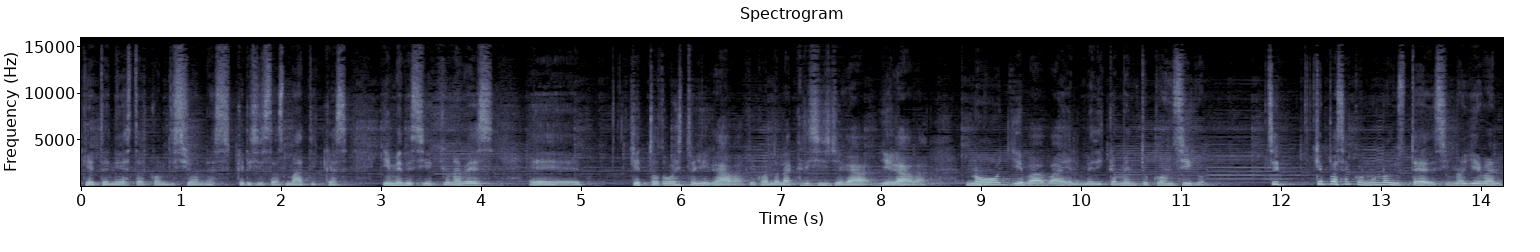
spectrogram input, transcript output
que tenía estas condiciones, crisis asmáticas, y me decía que una vez eh, que todo esto llegaba, que cuando la crisis llegaba, no llevaba el medicamento consigo. Sí, ¿qué pasa con uno de ustedes si no llevan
